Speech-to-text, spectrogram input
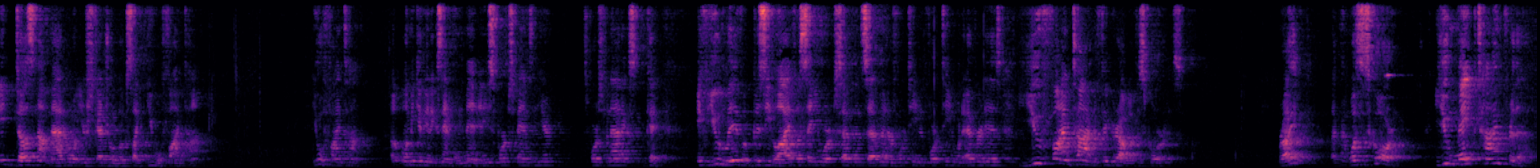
it does not matter what your schedule looks like, you will find time. You will find time. Uh, let me give you an example. Men, any sports fans in here? Sports fanatics? Okay. If you live a busy life, let's say you work 7 and 7 or 14 and 14, whatever it is, you find time to figure out what the score is. Right? Like, what's the score? You make time for that.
